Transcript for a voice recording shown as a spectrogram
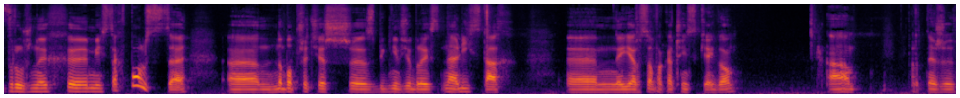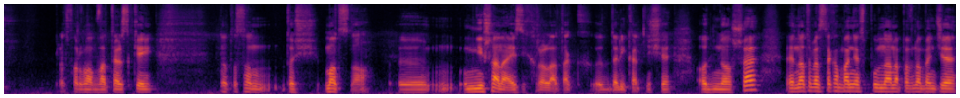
w różnych e, miejscach w Polsce. No bo przecież Zbigniew Ziobro jest na listach Jarosława Kaczyńskiego, a partnerzy Platformy Obywatelskiej no to są dość mocno umniejszana jest ich rola, tak delikatnie się odnoszę. Natomiast ta kampania wspólna na pewno będzie,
